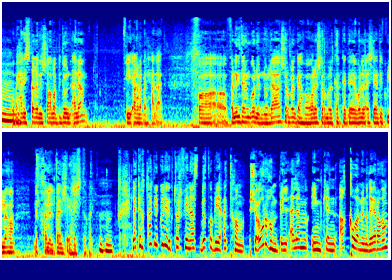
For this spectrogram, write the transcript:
وحنشتغل إن شاء الله بدون ألم في أغلب الحالات. ف... فنقدر نقول إنه لا شرب القهوة ولا شرب الكركديه ولا الأشياء دي كلها بتخلي البنج. ما يشتغل. لكن قد يكون يا دكتور في ناس بطبيعتهم شعورهم بالألم يمكن أقوى من غيرهم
